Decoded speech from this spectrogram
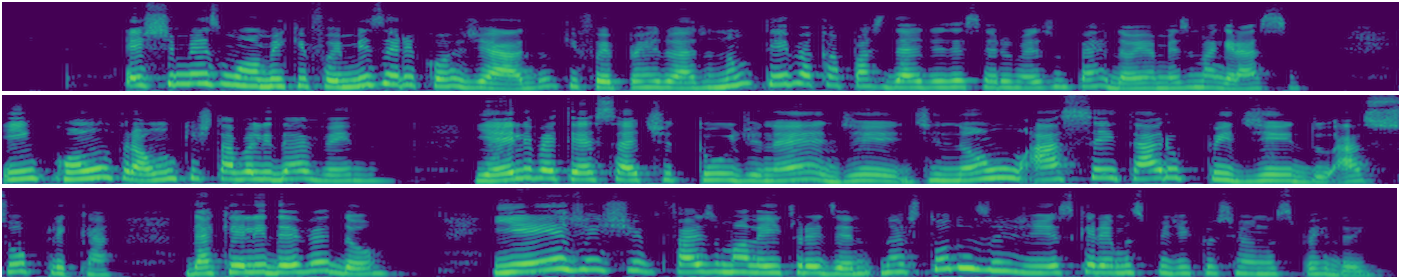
Este mesmo homem que foi misericordiado, que foi perdoado, não teve a capacidade de exercer o mesmo perdão e a mesma graça. E encontra um que estava lhe devendo. E aí ele vai ter essa atitude, né, de, de não aceitar o pedido, a súplica daquele devedor. E aí a gente faz uma leitura dizendo: nós todos os dias queremos pedir que o Senhor nos perdoe.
